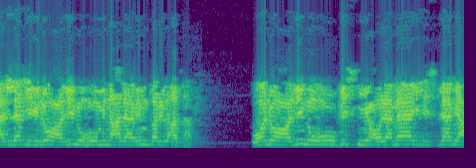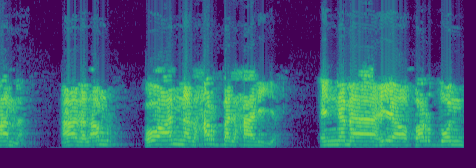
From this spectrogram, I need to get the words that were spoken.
الذي نعلنه من على منبر الأزهر. ونعلنه باسم علماء الإسلام عامة. هذا الأمر هو أن الحرب الحالية إنما هي فرض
